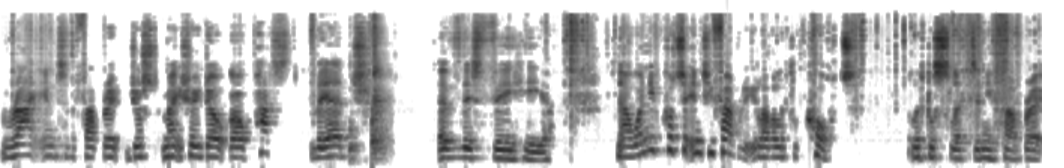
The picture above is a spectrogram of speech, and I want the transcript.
right into the fabric. Just make sure you don't go past the edge of this V here. Now when you've cut it into your fabric, you'll have a little cut, a little slit in your fabric.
